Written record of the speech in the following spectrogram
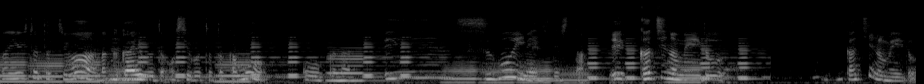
そういう人たちはなんか外部のお仕事とかも多くなる。えー、すごいイメーねジでした。えガチのメイド？ガチのメイド？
